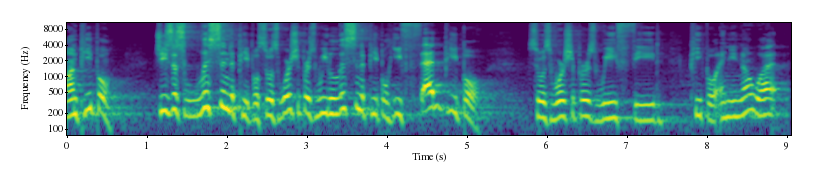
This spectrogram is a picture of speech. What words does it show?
on people. Jesus listened to people, so as worshipers, we listen to people. He fed people, so as worshipers, we feed people. And you know what?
